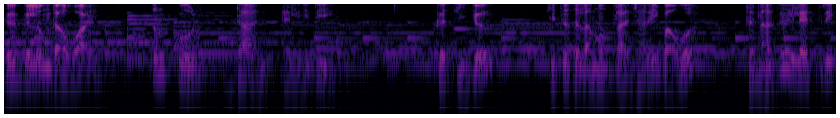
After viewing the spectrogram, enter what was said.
gegelung dawai, engkul dan LED. Ketiga, kita telah mempelajari bahawa tenaga elektrik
